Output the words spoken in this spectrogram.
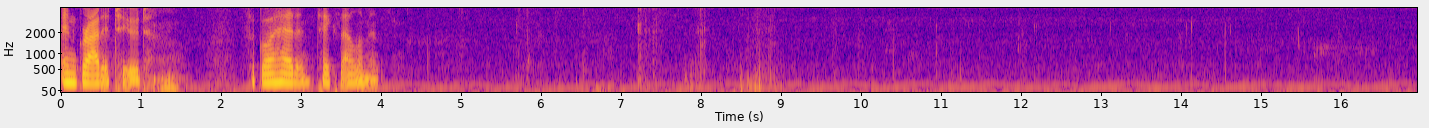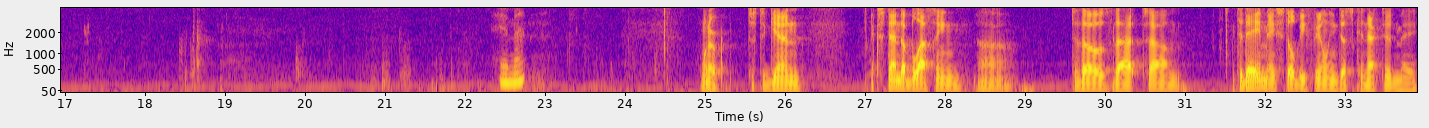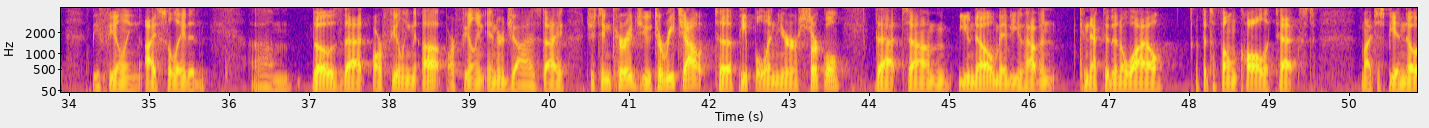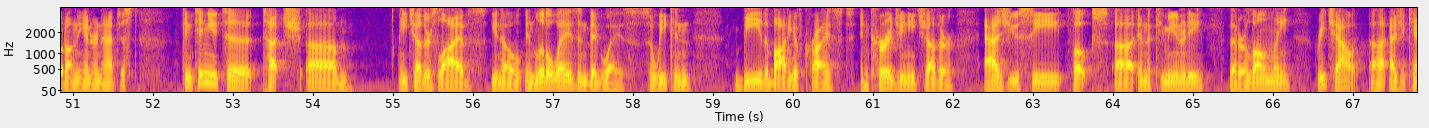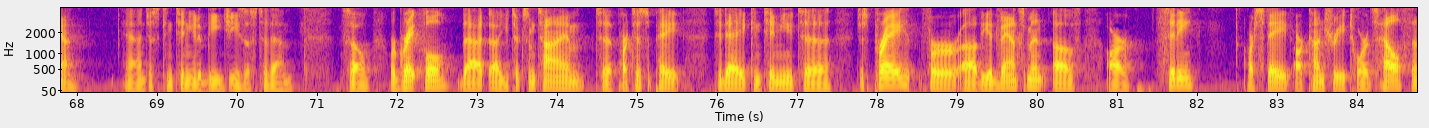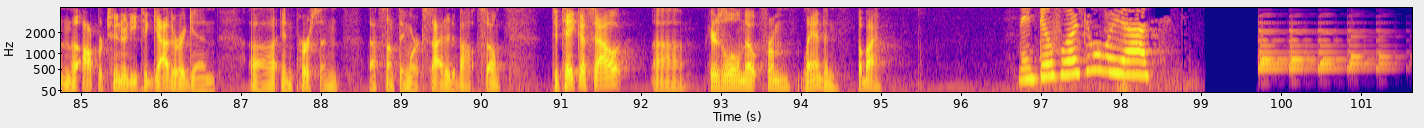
and gratitude. Mm-hmm. So go ahead and take the elements. Amen. I want to just again extend a blessing uh, to those that um, today may still be feeling disconnected, may be feeling isolated. Um, those that are feeling up, are feeling energized. I just encourage you to reach out to people in your circle that um, you know, maybe you haven't connected in a while. If it's a phone call, a text, might just be a note on the internet. Just continue to touch um, each other's lives, you know, in little ways and big ways, so we can be the body of Christ, encouraging each other. As you see folks uh, in the community that are lonely, reach out uh, as you can and just continue to be Jesus to them. So we're grateful that uh, you took some time to participate today. Continue to just pray for uh, the advancement of our city our state, our country towards health and the opportunity to gather again uh, in person. That's something we're excited about. So, to take us out, uh, here's a little note from Landon. Bye bye. Thank you for joining us.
